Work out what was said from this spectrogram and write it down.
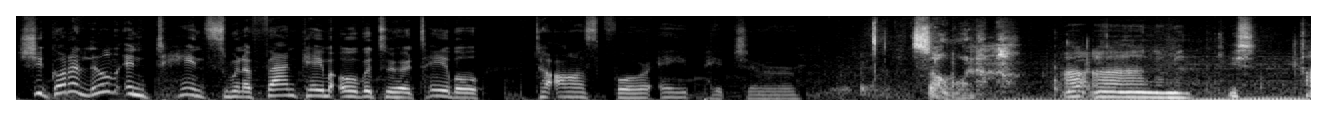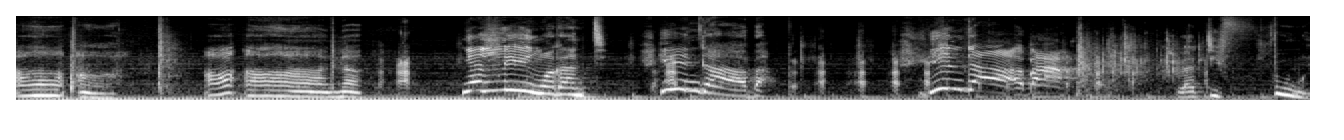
she got a little intense when a fan came over to her table to ask for a picture. Sawubona. Uh-uh, naman. Ish. Uh-uh. Uh-uh, na. Ngiyalingwa kanti. Indaba. Indaba. Bloody fool.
